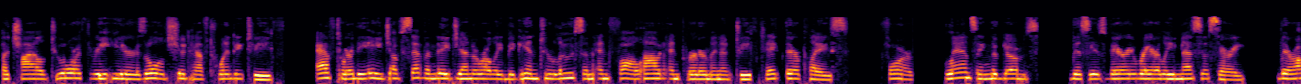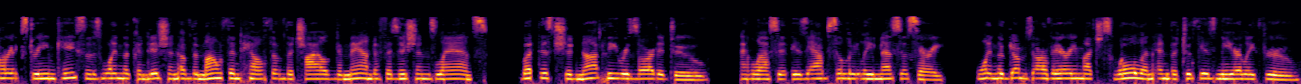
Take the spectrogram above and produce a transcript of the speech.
A child two or three years old should have 20 teeth. After the age of seven they generally begin to loosen and fall out and permanent teeth take their place. 4. Lancing the gums. This is very rarely necessary. There are extreme cases when the condition of the mouth and health of the child demand a physician's lance but this should not be resorted to, unless it is absolutely necessary. When the gums are very much swollen and the tooth is nearly through,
